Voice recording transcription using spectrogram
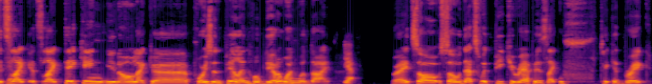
It's yeah. like it's like taking, you know, like a poison pill and hope the other one will die. Yeah. Right? So so that's what PQ rep is like, oof, take a break.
